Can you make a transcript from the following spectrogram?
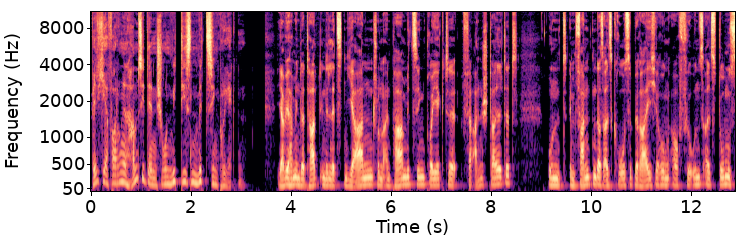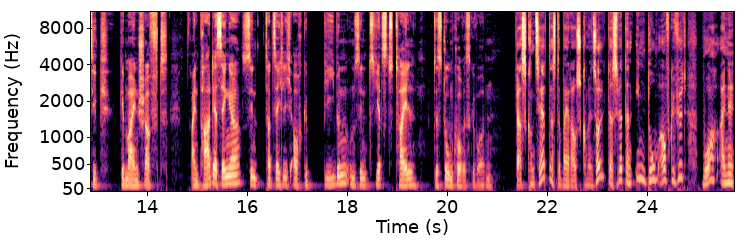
Welche Erfahrungen haben Sie denn schon mit diesen Mitsing-Projekten? Ja, wir haben in der Tat in den letzten Jahren schon ein paar Mitsing-Projekte veranstaltet und empfanden das als große Bereicherung auch für uns als Dommusikgemeinschaft. Ein paar der Sänger sind tatsächlich auch geblieben und sind jetzt Teil des Domchores geworden. Das Konzert, das dabei rauskommen soll, das wird dann im Dom aufgeführt. Boah, eine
